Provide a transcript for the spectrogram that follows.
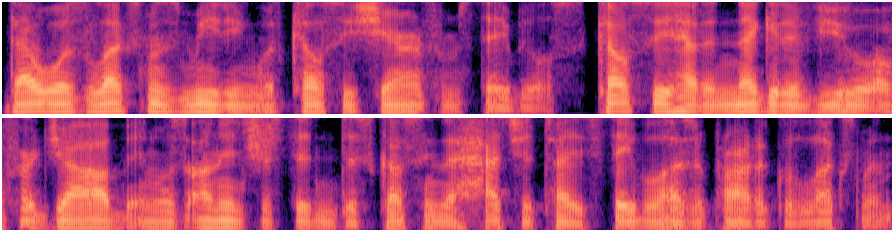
That was Lexman's meeting with Kelsi Sheren from Stabiles. Kelsi had a negative view of her job and was uninterested in discussing the Hatchettite stabilizer product with Lexman.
